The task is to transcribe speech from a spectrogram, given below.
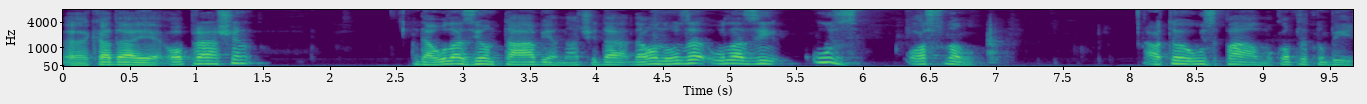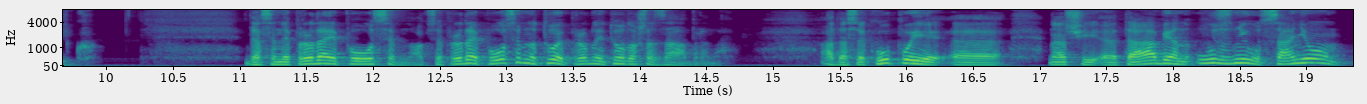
e, kada je oprašen, da ulazi on tabija, znači da, da on uza, ulazi uz osnovu, a to je uz palmu, kompletnu biljku. Da se ne prodaje posebno. Ako se prodaje posebno, to je problem, to je došla zabrana. A da se kupuje e, znači, e, tabijan uz nju, sa njom,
